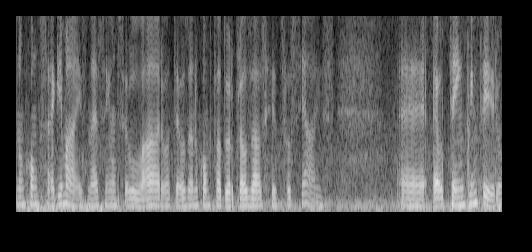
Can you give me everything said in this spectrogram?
não consegue mais, né? Sem um celular ou até usando o computador para usar as redes sociais. É, é o tempo inteiro.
